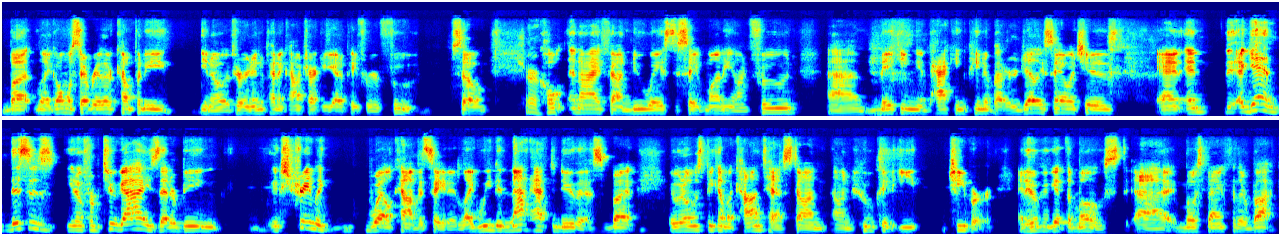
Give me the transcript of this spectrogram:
But like almost every other company, you know, if you're an independent contractor, you got to pay for your food. So sure. Colt and I found new ways to save money on food, um, making and packing peanut butter and jelly sandwiches. And and again, this is you know from two guys that are being extremely well compensated. Like we did not have to do this, but it would almost become a contest on on who could eat cheaper and who could get the most uh, most bang for their buck.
